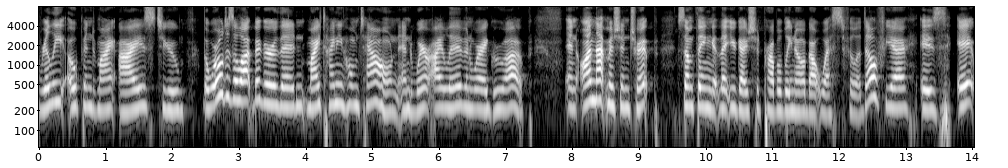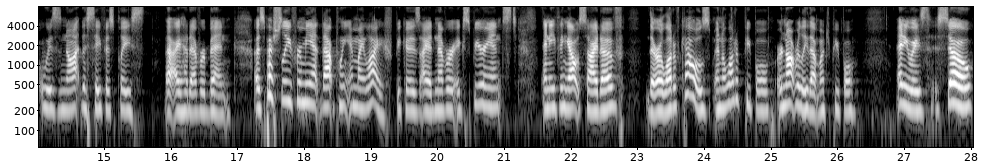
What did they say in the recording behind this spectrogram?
really opened my eyes to the world is a lot bigger than my tiny hometown and where I live and where I grew up. And on that mission trip, something that you guys should probably know about West Philadelphia is it was not the safest place that I had ever been, especially for me at that point in my life, because I had never experienced anything outside of there are a lot of cows and a lot of people, or not really that much people. Anyways, so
